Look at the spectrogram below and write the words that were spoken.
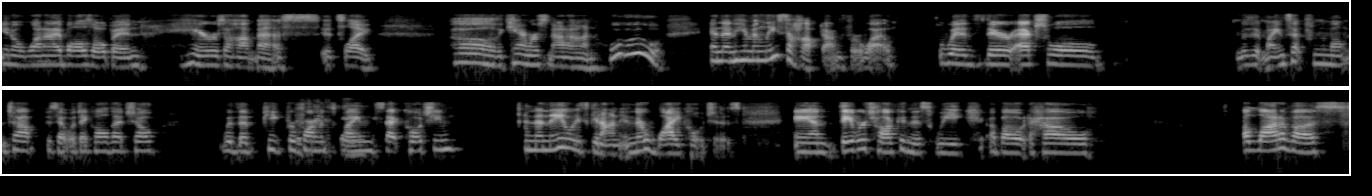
You know, one eyeball's open, hair's a hot mess. It's like, oh, the camera's not on. Woohoo. And then him and Lisa hopped on for a while with their actual was it mindset from the mountaintop? Is that what they call that show? With the peak performance mindset coaching. And then they always get on and they're why coaches. And they were talking this week about how a lot of us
